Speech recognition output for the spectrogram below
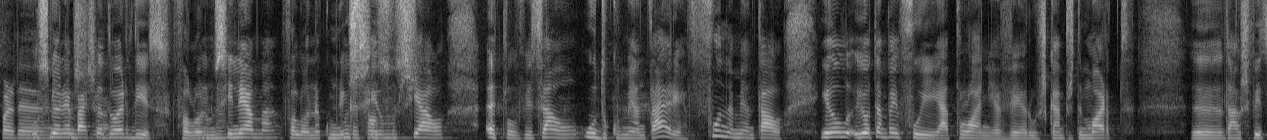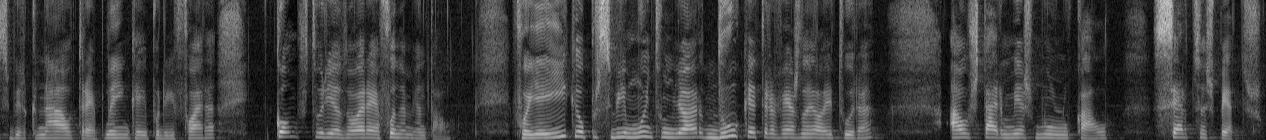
para... O senhor embaixador disse, falou uhum. no cinema, falou na comunicação social, a televisão, o documentário é fundamental. Eu, eu também fui à Polónia ver os campos de morte uh, de Auschwitz-Birkenau, Treblinka e por aí fora. Como historiador é fundamental. Foi aí que eu percebi muito melhor do que através da leitura, ao estar mesmo no local, certos aspectos.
